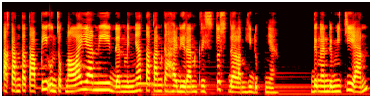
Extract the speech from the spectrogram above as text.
akan tetapi untuk melayani dan menyatakan kehadiran Kristus dalam hidupnya. Dengan demikian,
